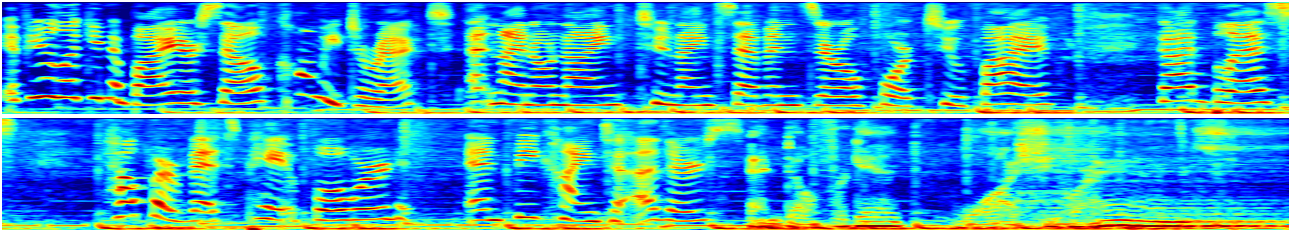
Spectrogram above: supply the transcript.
If you're looking to buy or sell, call me direct at 909 297 0425. God bless. Help our vets pay it forward and be kind to others. And don't forget, wash your hands.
